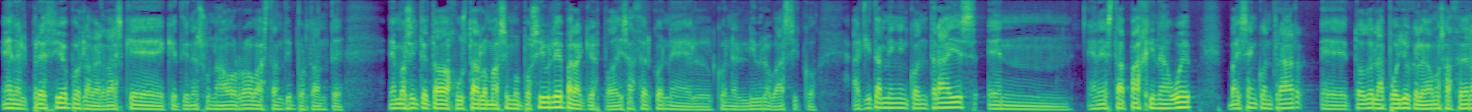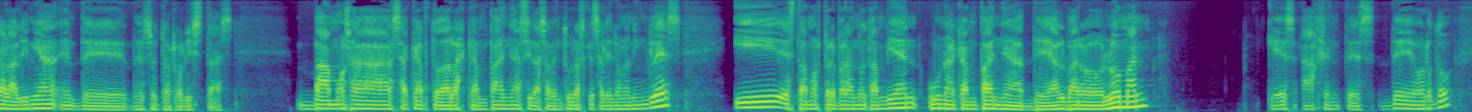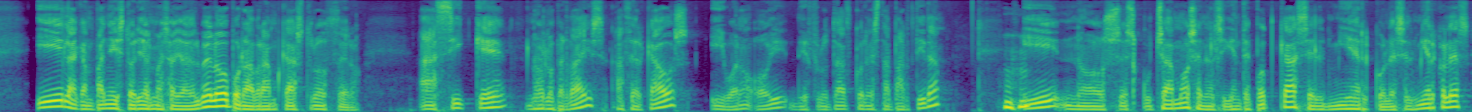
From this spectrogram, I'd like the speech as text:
en, el precio, pues la verdad es que, que tienes un ahorro bastante importante. Hemos intentado ajustar lo máximo posible para que os podáis hacer con el, con el libro básico. Aquí también encontráis en, en esta página web, vais a encontrar eh, todo el apoyo que le vamos a hacer a la línea eh, de, de terroristas. Vamos a sacar todas las campañas y las aventuras que salieron en inglés y estamos preparando también una campaña de Álvaro Loman, que es Agentes de Ordo, y la campaña Historias más allá del velo por Abraham Castro Cero. Así que no os lo perdáis, acercaos y bueno, hoy disfrutad con esta partida y nos escuchamos en el siguiente podcast el miércoles. El miércoles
